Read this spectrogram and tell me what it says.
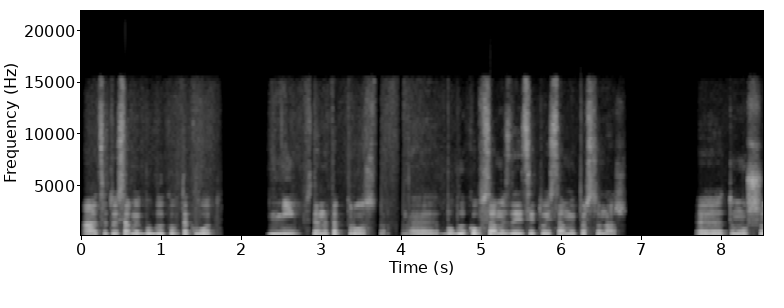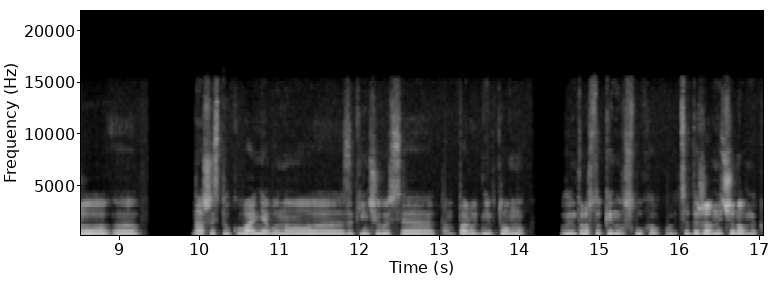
А, це той самий Бубликов. Так от, ні, все не так просто. Е, Бубликов саме здається той самий персонаж. Тому що наше спілкування воно закінчилося там пару днів тому, коли він просто кинув слухавку. Це державний чиновник.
